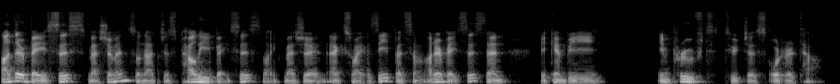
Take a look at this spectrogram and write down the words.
other basis measurements, so not just Pauli basis, like measure in X, Y, Z, but some other basis, then it can be improved to just order tau.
